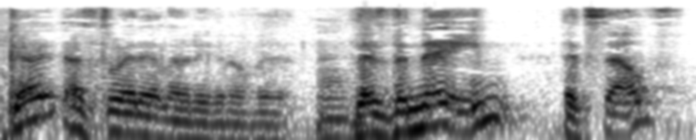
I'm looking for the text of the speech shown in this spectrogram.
Okay, that's the way they're learning it over there. There's the name itself.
